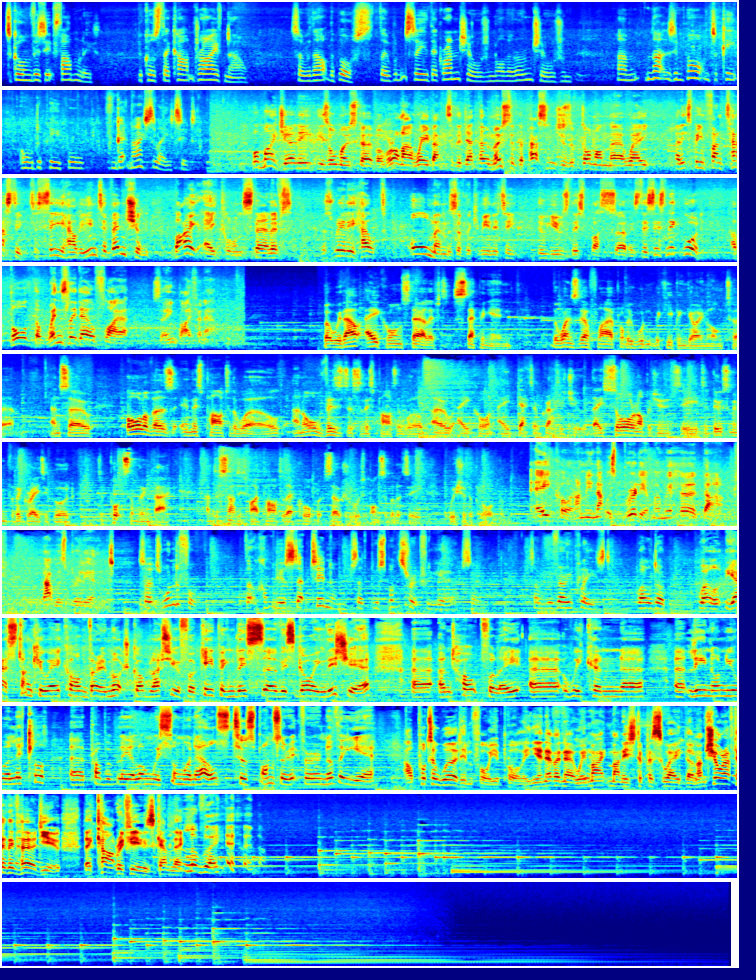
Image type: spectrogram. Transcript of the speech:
to go and visit family because they can't drive now. So without the bus, they wouldn't see their grandchildren or their own children. Um, and that is important to keep older people from getting isolated. Well, my journey is almost over. We're on our way back to the depot. Most of the passengers have gone on their way, and it's been fantastic to see how the intervention by Acorn Stairlifts has really helped all members of the community who use this bus service. This is Nik Wood aboard the Wensleydale Flyer saying bye for now. But without Acorn Stairlifts stepping in, the Wensleydale Flyer probably wouldn't be keeping going long term. And so all of us in this part of the world and all visitors to this part of the world owe Acorn a debt of gratitude. They saw an opportunity to do something for the greater good, to put something back and to satisfy part of their corporate social responsibility. We should applaud them. Acorn, I mean that was brilliant when we heard that. That was brilliant. So it's wonderful that a company has stepped in and said we'll sponsor it for a year. So, so we're very pleased. Well done. Well, yes, thank you, Acorn, very much. God bless you for keeping this service going this year. Uh, and hopefully uh, we can uh, uh lean on you a little, uh, probably along with someone else, to sponsor it for another year. I'll put a word in for you, Pauline. You never know, we might manage to persuade them. I'm sure after they've heard you, they can't refuse, can they? Lovely.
